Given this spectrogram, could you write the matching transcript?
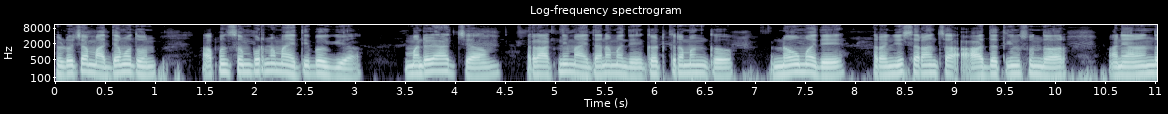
व्हिडिओच्या माध्यमातून आपण संपूर्ण माहिती बघूया. मंडळी आजच्या राटणी मैदानामध्ये गट क्रमांक नऊमध्ये रणजित सरांचा आदत किंग सुंदर आणि आनंद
